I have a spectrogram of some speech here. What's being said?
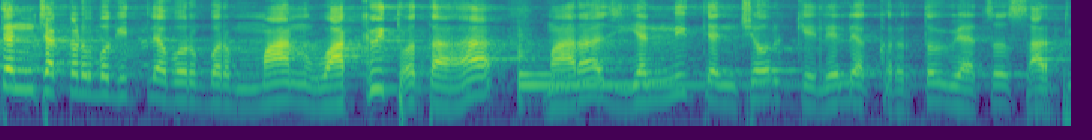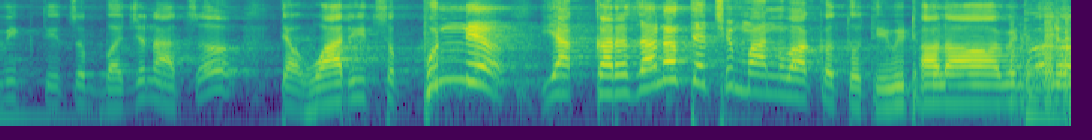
त्यांच्याकडे बघितल्याबरोबर मान वाकवीत होता. महाराज यांनी त्यांच्यावर केलेल्या कर्तव्याचं सात्विकतेचं भजनाचं त्या वारीचं पुण्य या कर्जानं त्याची मान वाकत होती. विठाला विठाला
